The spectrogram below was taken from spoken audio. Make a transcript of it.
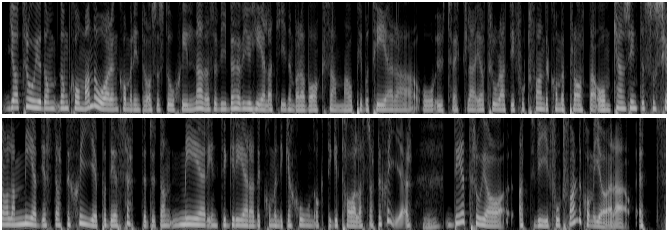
jag tror ju de, de kommande åren kommer det inte vara så stor skillnad. Alltså vi behöver ju hela tiden vara vaksamma och pivotera och utveckla. Jag tror att vi fortfarande kommer prata om, kanske inte sociala mediestrategier på det sättet, utan mer integrerade kommunikation och digitala strategier. Mm. Det tror jag att vi fortfarande kommer göra ett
